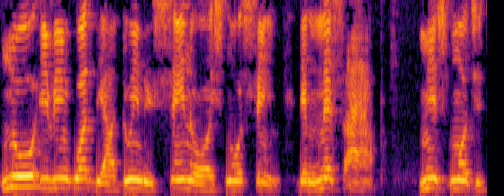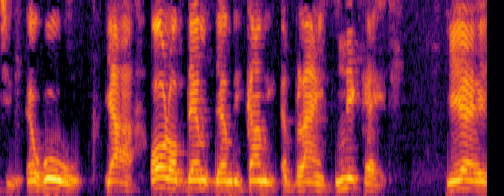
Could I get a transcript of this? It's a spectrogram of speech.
know even what they are doing is sin or it's not sin. They mess up, miss multitude, a whole. Yeah, all of them then become a blind, naked. Yeah,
